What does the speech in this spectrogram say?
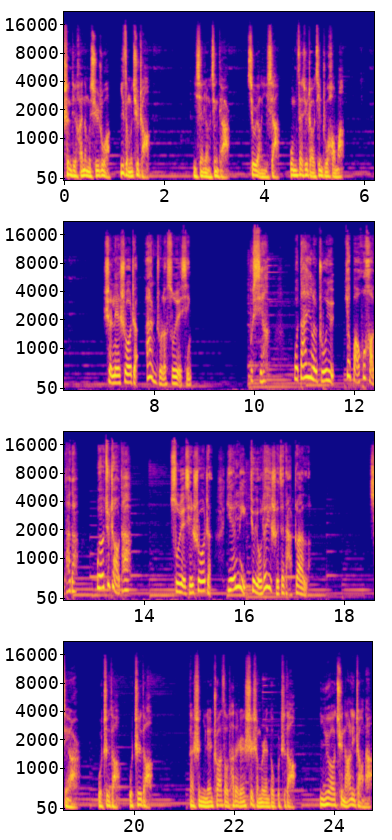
身体还那么虚弱，你怎么去找？你先冷静点休养一下，我们再去找金主好吗？沈炼说着，按住了苏月心。不行，我答应了主语，要保护好他的，我要去找他。苏月心说着，眼里就有泪水在打转了。心儿，我知道，我知道。但是你连抓走他的人是什么人都不知道，你又要去哪里找呢？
